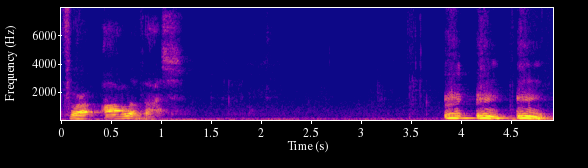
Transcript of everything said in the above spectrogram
for all of us.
